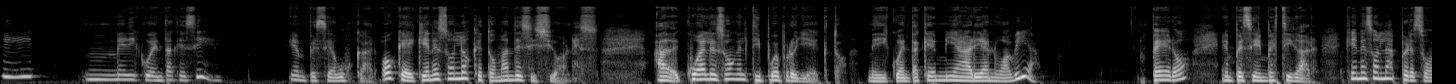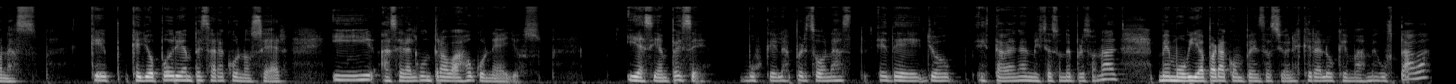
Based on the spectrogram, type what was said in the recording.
Y me di cuenta que sí, y empecé a buscar, ok, ¿quiénes son los que toman decisiones? ¿Cuáles son el tipo de proyecto? Me di cuenta que en mi área no había, pero empecé a investigar quiénes son las personas que, que yo podría empezar a conocer y hacer algún trabajo con ellos. Y así empecé. Busqué las personas eh, de, yo estaba en administración de personal, me movía para compensaciones, que era lo que más me gustaba,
